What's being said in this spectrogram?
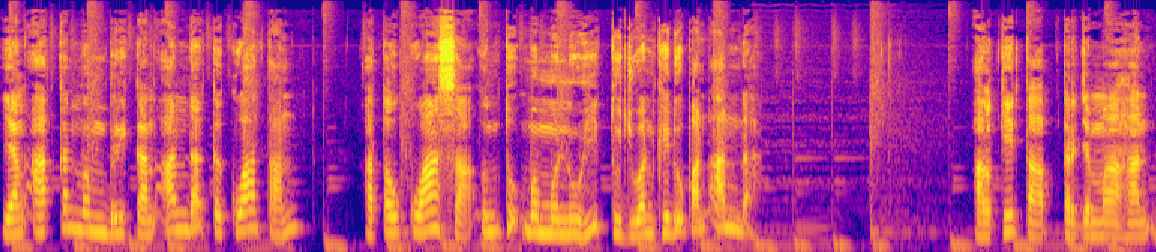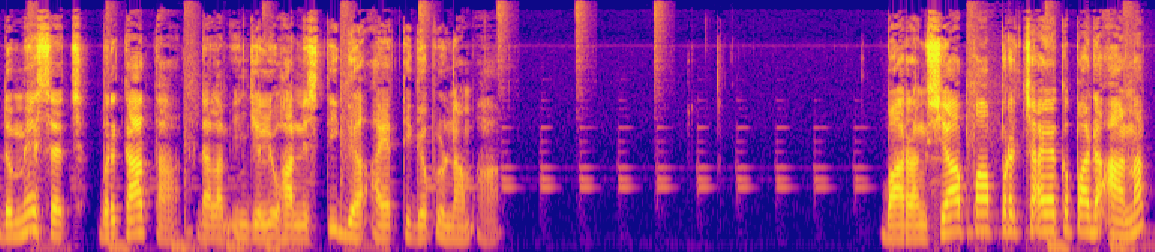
yang akan memberikan Anda kekuatan atau kuasa untuk memenuhi tujuan kehidupan Anda. Alkitab terjemahan The Message berkata dalam Injil Yohanes 3 ayat 36a. Barang siapa percaya kepada anak,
